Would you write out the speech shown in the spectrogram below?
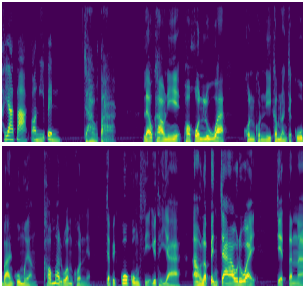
พระยาตากตอนนี้เป็นเจ้าตาก แล้วคราวนี้พอคนรู้ว่า คนคนนี้กำลังจะกู้บ้านกู้เมือง เขามารวมคนเนี่ยจะไปกู้กรุงศรีอยุธยาอ้าวแล้วเป็นเจ้าด้วย เจตนา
